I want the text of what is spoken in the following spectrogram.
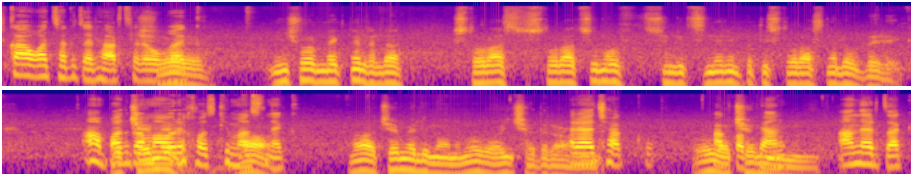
Չկարողացաք ձեր հարցերը ուղղել։ Ինչ որ մեկն էլ հլա ստորաց ստորացումով սյունիքցիներին պետք է ստորացնելով բերենք։ Ահա падգամավորի խոսքի հա, մասն եք։ Հա, չեմ էլ իմանում, ով ինչ է դրա։ Հրաչակ Հակոբյան։ Աներձակ։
